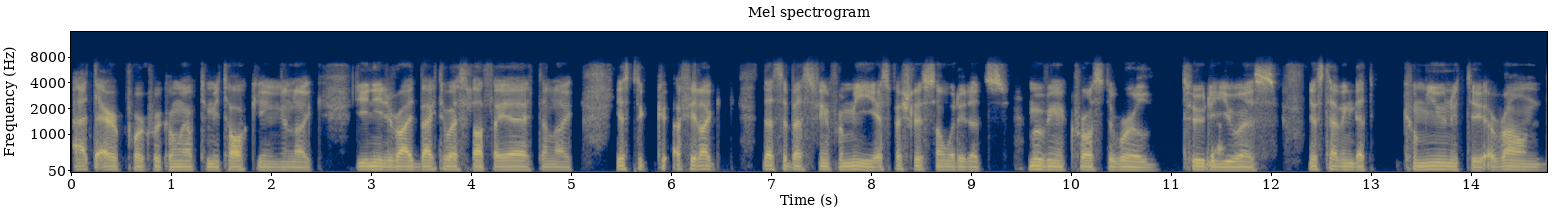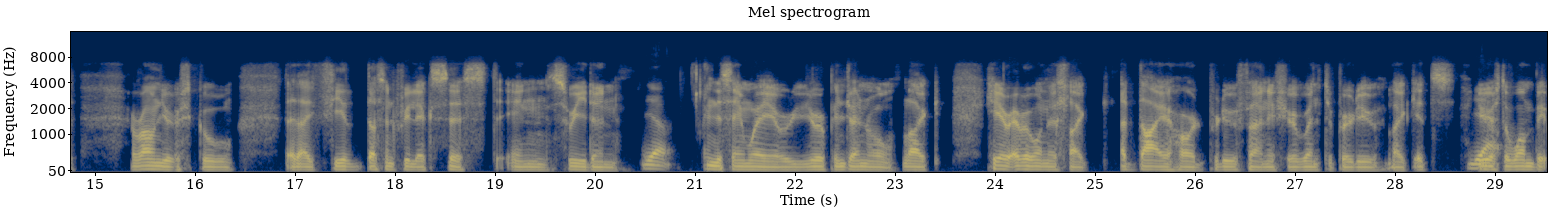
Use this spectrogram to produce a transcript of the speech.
at the airport were coming up to me talking and like, "Do you need a ride back to West Lafayette?" And like, just to, I feel like that's the best thing for me, especially somebody that's moving across the world to the yeah. US. Just having that community around around your school that I feel doesn't really exist in Sweden. Yeah. In the same way, or Europe in general. Like here, everyone is like a die-hard Purdue fan if you went to Purdue. Like it's yeah. you're just a one big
